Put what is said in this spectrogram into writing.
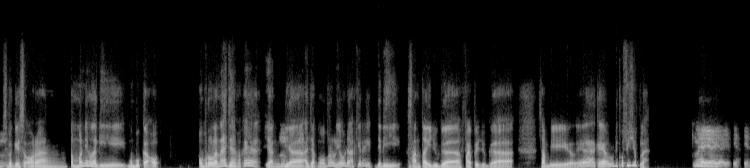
hmm. sebagai seorang teman yang lagi membuka obrolan aja, makanya yang hmm. dia hmm. ajak ngobrol ya udah akhirnya jadi santai juga, vibe-nya juga sambil ya kayak lu di coffee shop lah. Iya iya iya iya. Ya.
